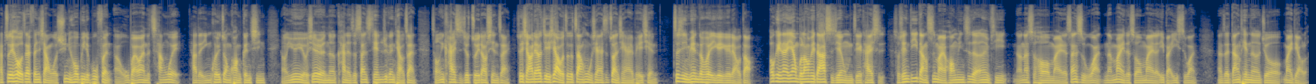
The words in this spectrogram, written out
那最后再分享我虚拟货币的部分啊，五百万的仓位，它的盈亏状况更新啊，因为有些人呢看了这三十天日更挑战，从一开始就追到现在，所以想要了解一下我这个账户现在是赚钱还是赔钱，这几影片都会一个一个聊到。OK，那一样不浪费大家时间，我们直接开始。首先第一档是买黄明志的 NFT，那那时候买了三十五万，那卖的时候卖了一百一十万，那在当天呢就卖掉了，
